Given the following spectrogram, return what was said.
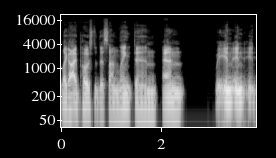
like I posted this on LinkedIn, and in in, in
